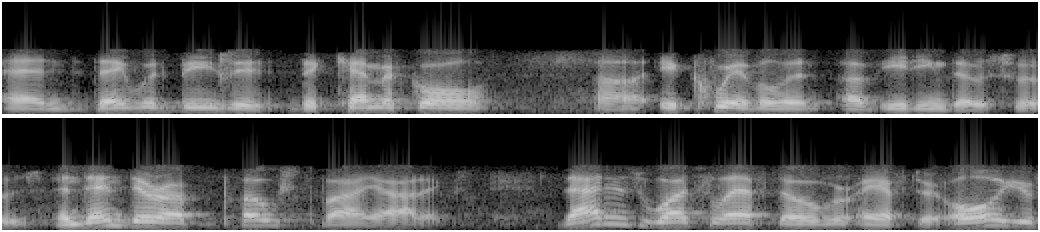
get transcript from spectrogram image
and they would be the, the chemical uh, equivalent of eating those foods. And then there are postbiotics. That is what's left over after all your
